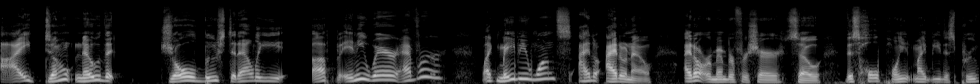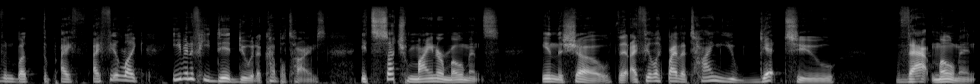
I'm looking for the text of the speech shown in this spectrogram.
I don't know that Joel boosted Ellie up anywhere ever. Like maybe once. I don't. I don't know. I don't remember for sure. So this whole point might be disproven. But the, I I feel like even if he did do it a couple times, it's such minor moments in the show that I feel like by the time you get to that moment,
